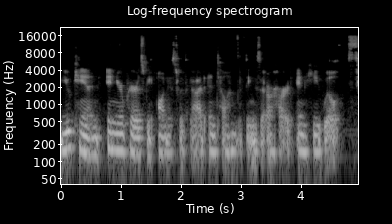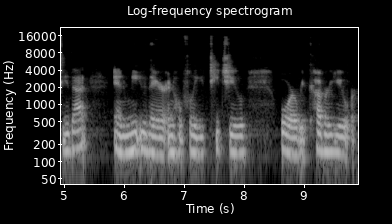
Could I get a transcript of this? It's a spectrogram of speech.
You can, in your prayers, be honest with God and tell Him the things that are hard, and He will see that and meet you there and hopefully teach you or recover you or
